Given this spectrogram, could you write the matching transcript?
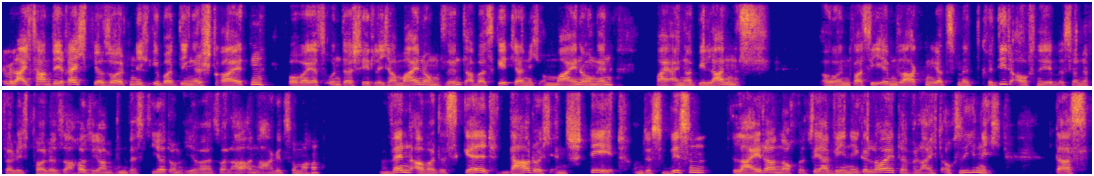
Vielleicht haben Sie recht, wir sollten nicht über Dinge streiten, wo wir jetzt unterschiedlicher Meinung sind, aber es geht ja nicht um Meinungen bei einer Bilanz. Und was Sie eben sagten, jetzt mit Kredit aufnehmen, ist ja eine völlig tolle Sache. Sie haben investiert, um Ihre Solaranlage zu machen. Wenn aber das Geld dadurch entsteht, und das wissen leider noch sehr wenige Leute, vielleicht auch Sie nicht, dass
